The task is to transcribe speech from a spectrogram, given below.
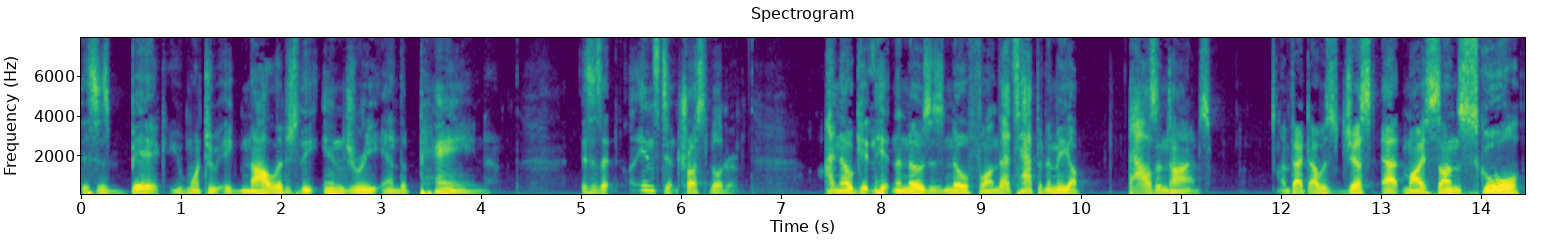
this is big. You want to acknowledge the injury and the pain. This is an instant trust builder. I know getting hit in the nose is no fun. That's happened to me a thousand times. In fact, I was just at my son's school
